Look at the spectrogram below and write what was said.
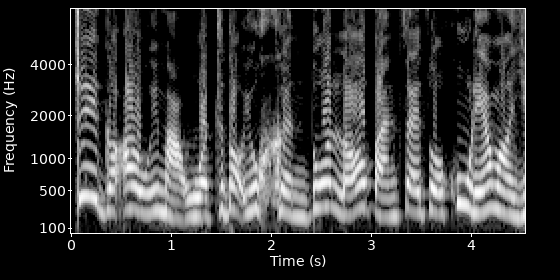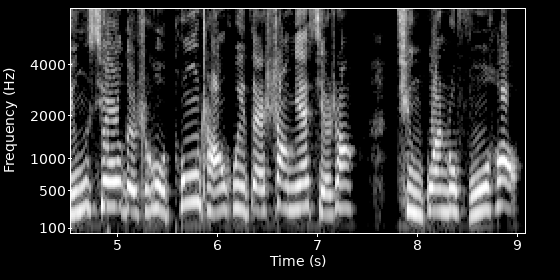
这个二维码，我知道有很多老板在做互联网营销的时候，通常会在上面写上“请关注服务号”“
